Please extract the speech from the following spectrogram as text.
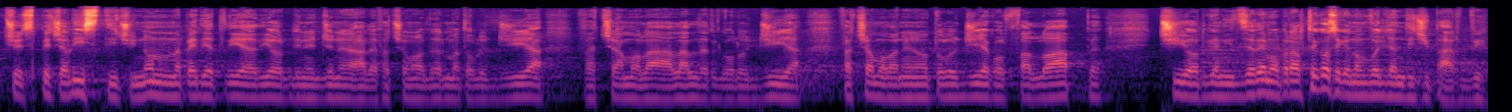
cioè specialistici, non una pediatria di ordine generale, facciamo la dermatologia, facciamo l'allergologia, la, facciamo la neonatologia col follow up, ci organizzeremo per altre cose che non voglio anticiparvi,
